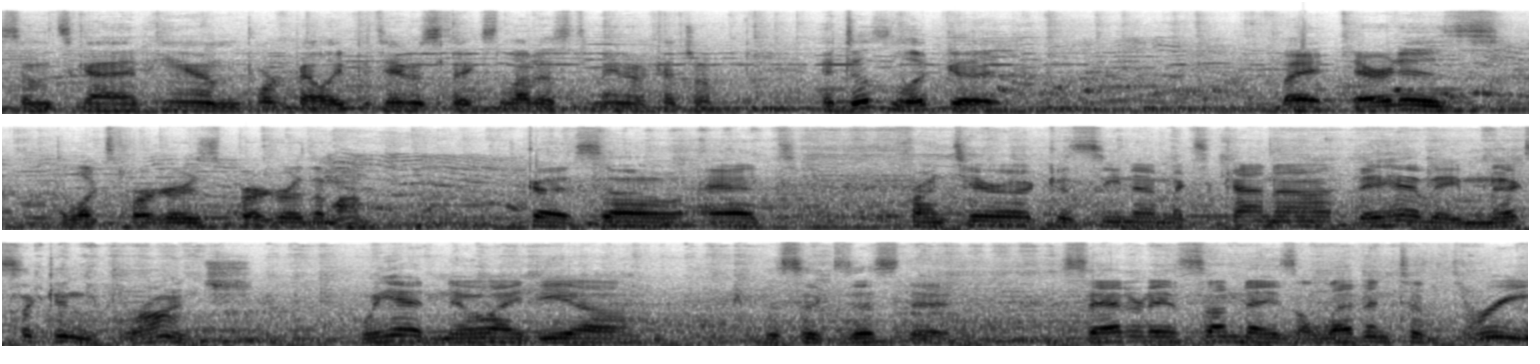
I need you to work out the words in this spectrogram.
So it's got ham, pork belly, potato sticks, lettuce, tomato, ketchup. It does look good. But there it is. D-Luxe Burger's Burger of the Month. Okay, so at Frontera Cocina Mexicana, they have a Mexican brunch. We had no idea this existed. Saturdays, Sundays, 11 to 3.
